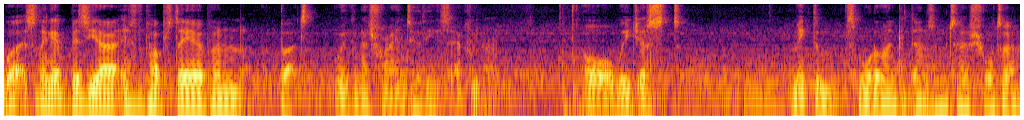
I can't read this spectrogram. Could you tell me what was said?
Well, it's gonna get busier if the pubs stay open, but we're gonna try and do these every night or we just make them smaller and condense them to shorter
